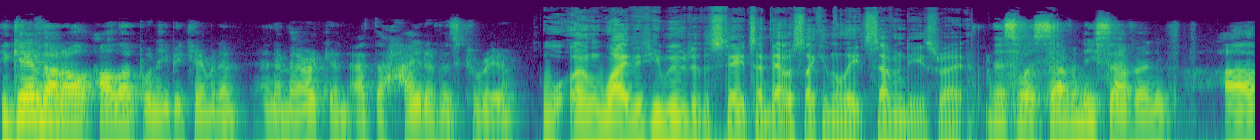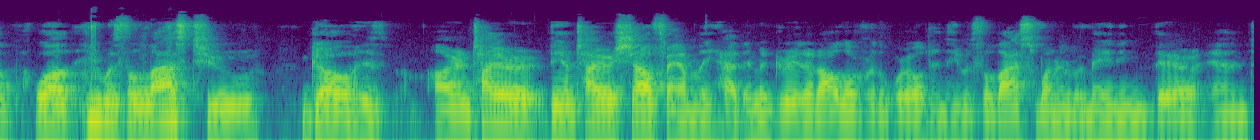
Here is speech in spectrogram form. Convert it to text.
he gave that all, all up when he became an, an American at the height of his career. And why did he move to the States? And that was like in the late 70s, right? This was 77. Uh, well, he was the last to go. His our entire the entire Shao family had immigrated all over the world, and he was the last one remaining there. And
